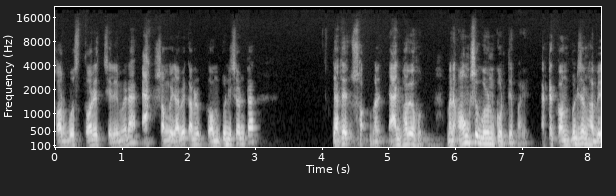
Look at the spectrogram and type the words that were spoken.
সর্বস্তরের ছেলেমেয়েরা একসঙ্গে যাবে, কারণ কম্পিটিশনটা যাতে মানে একভাবে মানে অংশগ্রহণ করতে পারে। একটা কম্পিটিশন হবে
